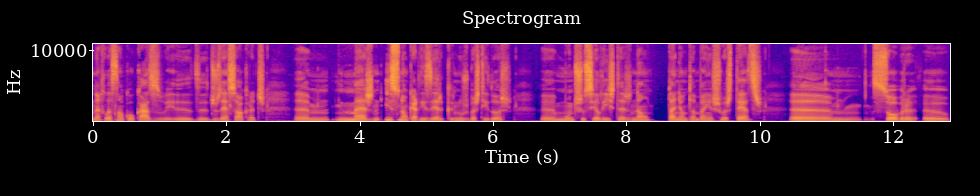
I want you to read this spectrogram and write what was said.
na relação com o caso de José Sócrates. Um, mas isso não quer dizer que nos bastidores uh, muitos socialistas não tenham também as suas teses uh, sobre, uh,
